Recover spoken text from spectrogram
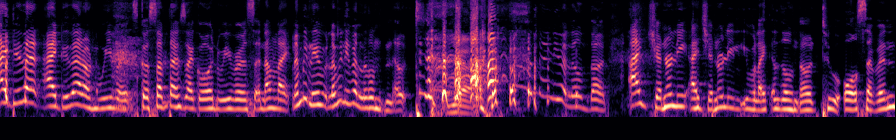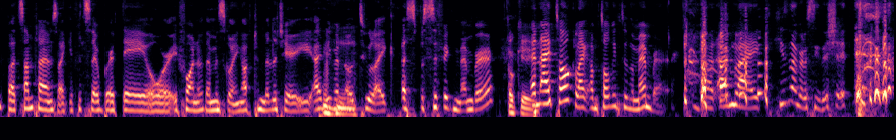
I do that. I do that on Weverse because sometimes I go on Weverse and I'm like, let me leave. Let me leave a little note. yeah leave a little note. I generally, I generally leave like a little note to all seven, but sometimes, like if it's their birthday or if one of them is going off to military, I leave a note to like a specific member, okay and I talk like I'm talking to the member, but I'm like, he's not gonna see this shit.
